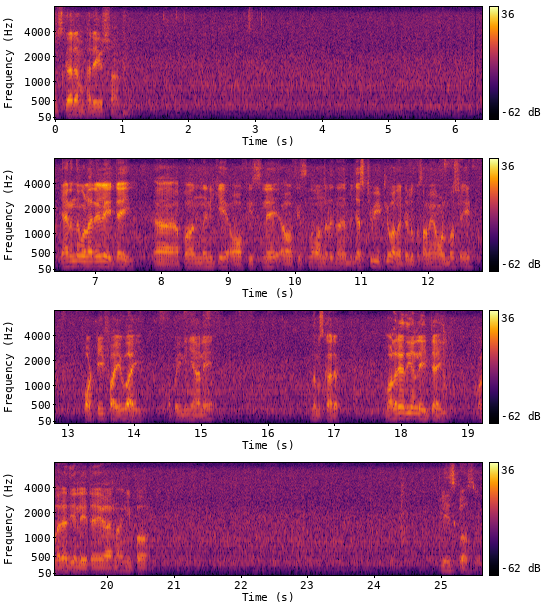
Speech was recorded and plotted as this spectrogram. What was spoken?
നമസ്കാരം ഹരേ കൃഷ്ണ. ഞാനിന്ന് വളരെ ലേറ്റായി. അപ്പോൾ ഇന്ന് എനിക്ക് ഓഫീസിൽ ഓഫീസിൽ നിന്ന് വന്നിട്ട് ജസ്റ്റ് വീട്ടിൽ വന്നിട്ടുള്ളൂ. ഇപ്പോൾ സമയം ഓൾമോസ്റ്റ് എയ്റ്റ് ഫോർട്ടി ഫൈവ് ആയി. അപ്പോൾ ഇനി ഞാൻ നമസ്കാരം. വളരെയധികം ലേറ്റായി. വളരെയധികം ലേറ്റായ കാരണം ഇനിയിപ്പോൾ please close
